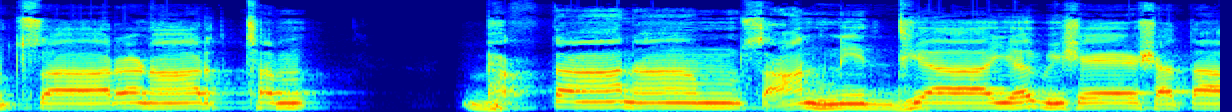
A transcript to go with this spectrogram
உத்சாரணார்த்தம் பக்தானாம் சாநித்தியாய விசேஷதா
